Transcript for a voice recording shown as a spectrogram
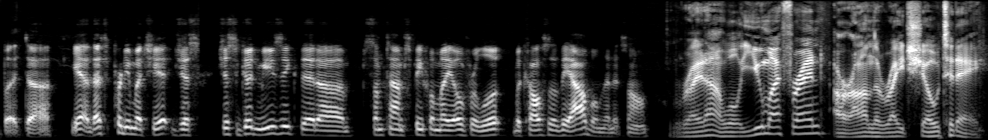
But uh, yeah, that's pretty much it. Just just good music that uh, sometimes people may overlook because of the album that it's on. Right on. Well, you, my friend, are on the right show today.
